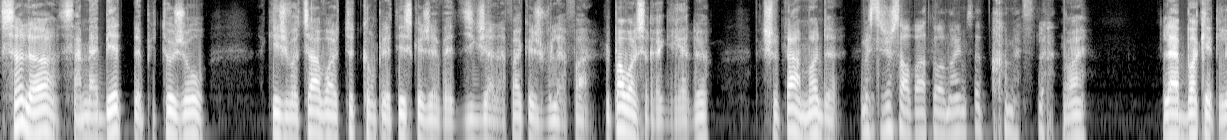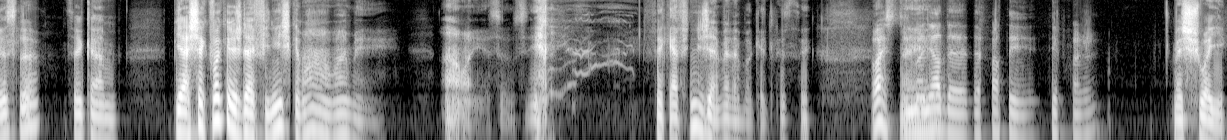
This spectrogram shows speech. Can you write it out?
Ça, là, ça m'habite depuis toujours. OK, je vais-tu avoir tout complété ce que j'avais dit que j'allais faire, que je voulais faire? Je ne veux pas avoir ce regret-là. Je suis tout le temps en mode. euh, Mais c'est juste envers toi-même, cette promesse-là. Ouais. La bucket list, là. Tu sais, comme. Puis à chaque fois que je la finis, je suis comme, ah ouais, mais. Ah ouais, ça aussi. fait qu'elle finit jamais la bucket list. Ouais, c'est une Mais- manière de, de faire tes, tes projets. Mais je suis choyé,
